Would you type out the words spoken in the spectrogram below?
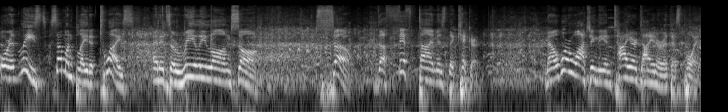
or at least someone played it twice, and it's a really long song. So, the fifth time is the kicker. Now, we're watching the entire diner at this point.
